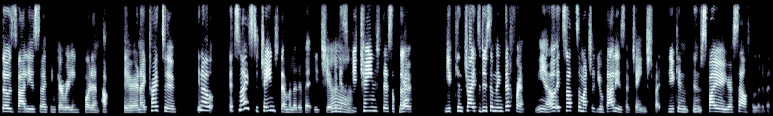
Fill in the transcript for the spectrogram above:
those values that I think are really important up there and I try to, you know, it's nice to change them a little bit each year because Mm. if you change this also Yeah. you can try to do something different. You know, it's not so much that your values have changed, but you can inspire yourself a little bit.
